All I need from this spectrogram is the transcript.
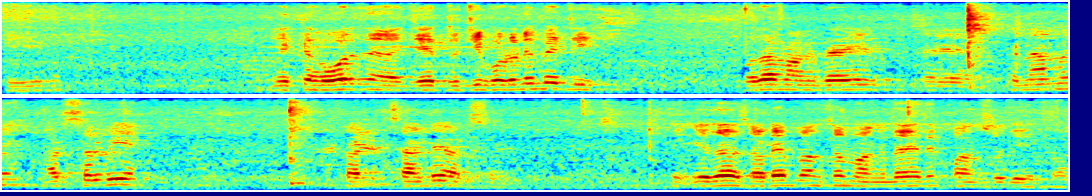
ਠੀਕ। ਇੱਕ ਹੋਰ ਜੇ ਦੂਜੀ ਫੋਟੋ ਨਹੀਂ ਭੇਜੀ? ਉਹਦਾ ਮੰਗਦਾ ਹੈ? ਕਿੰਨਾ ਮੈਂ 800 ਰੁਪਏ 850 ਤੇ ਇਹਦਾ 550 ਮੰਗਦਾ ਹੈ ਤੇ 500 ਦੇਤਾ।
